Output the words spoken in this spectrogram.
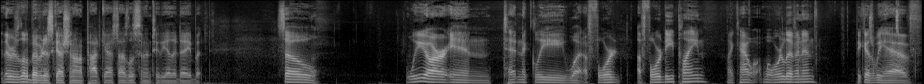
there was a little bit of a discussion on a podcast I was listening to the other day, but so we are in technically what a four a four D plane, like how what we're living in, because we have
